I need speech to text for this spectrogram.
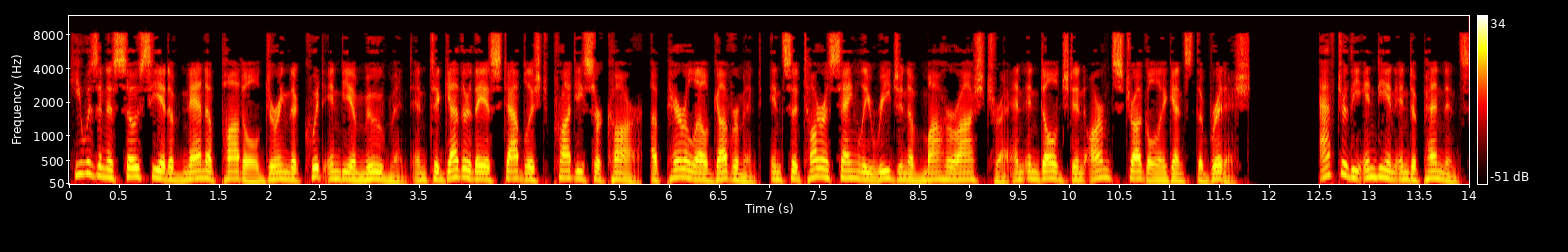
He was an associate of Nana Patil during the Quit India movement, and together they established Prati Sarkar, a parallel government, in Satara Sangli region of Maharashtra, and indulged in armed struggle against the British. After the Indian independence,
